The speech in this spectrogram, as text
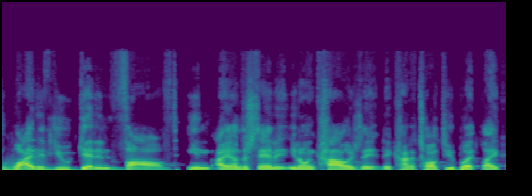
why did you get involved in? I understand it, you know, in college they they kind of talk to you, but like,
